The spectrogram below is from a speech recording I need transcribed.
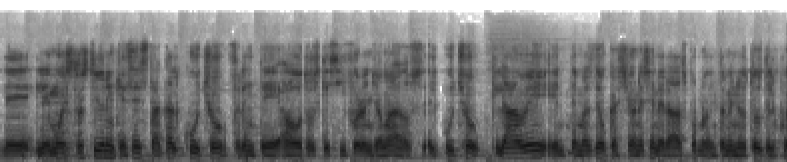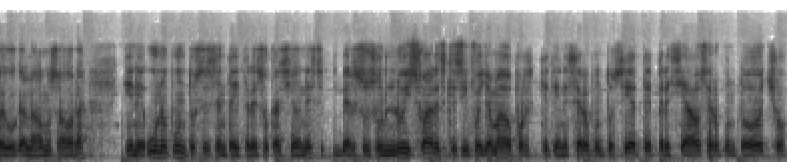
Le, muestro, Steven, en qué se destaca el Cucho frente a otros que sí fueron llamados. El Cucho, clave en temas de ocasiones generadas por 90 minutos del juego que hablábamos ahora, tiene 1.63 ocasiones versus un Luis Suárez que sí fue llamado porque tiene 0.7, Preciado 0.8,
